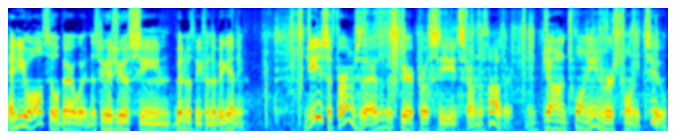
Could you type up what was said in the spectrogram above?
And you also will bear witness because you have seen, been with me from the beginning. Jesus affirms there that the Spirit proceeds from the Father. In John 20 and verse 22,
